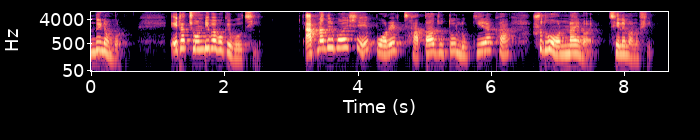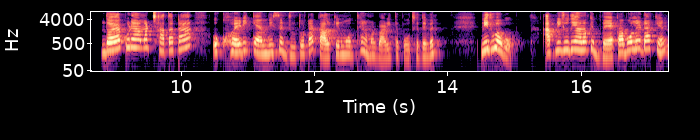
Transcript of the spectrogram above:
দুই নম্বর, এটা চণ্ডীবাবুকে বলছি। আপনাদের বয়সে পরের ছাতা, জুতো লুকিয়ে রাখা শুধু অন্যায় নয়, ছেলে মানুষই। দয়া করে আমার ছাতাটা ও খয়েরি ক্যাম্বিসের জুতোটা কালকের মধ্যে আমার বাড়িতে পৌঁছে দেবেন। নিধুবাবু, আপনি যদি আমাকে ব্যাকা বলে ডাকেন,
